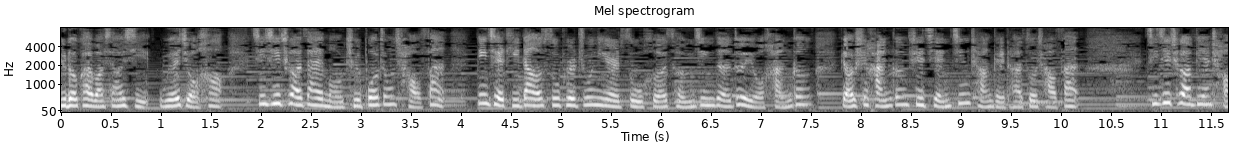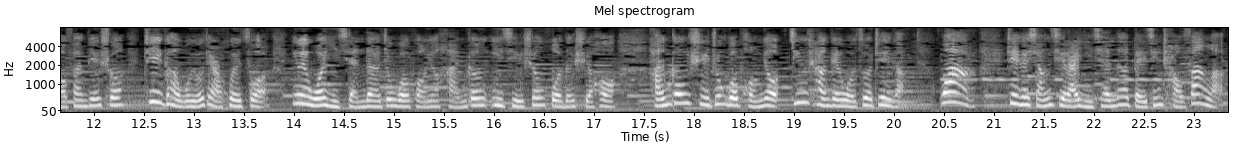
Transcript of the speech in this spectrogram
娱乐快报消息：五月九号，金希澈在某直播中炒饭，并且提到 Super Junior 组合曾经的队友韩庚，表示韩庚之前经常给他做炒饭。金希澈边炒饭边说：“这个我有点会做，因为我以前的中国朋友韩庚一起生活的时候，韩庚是中国朋友，经常给我做这个。哇，这个想起来以前的北京炒饭了，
